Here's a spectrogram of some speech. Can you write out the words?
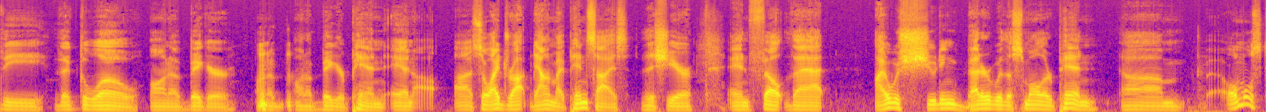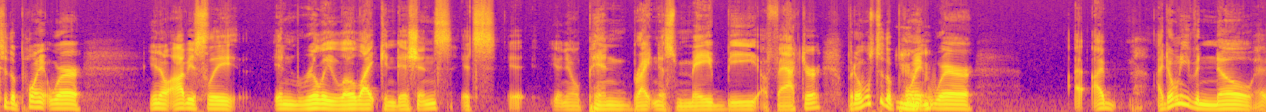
the the glow on a bigger on a on a bigger pin, and uh, so I dropped down my pin size this year and felt that I was shooting better with a smaller pin, um, almost to the point where, you know, obviously in really low light conditions, it's it, you know pin brightness may be a factor, but almost to the point mm-hmm. where I, I I don't even know. Uh,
